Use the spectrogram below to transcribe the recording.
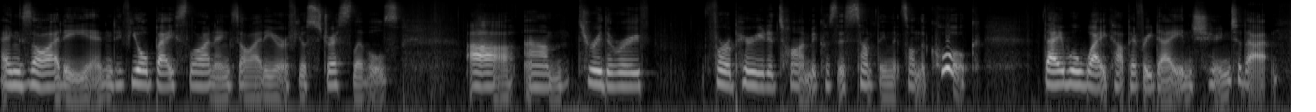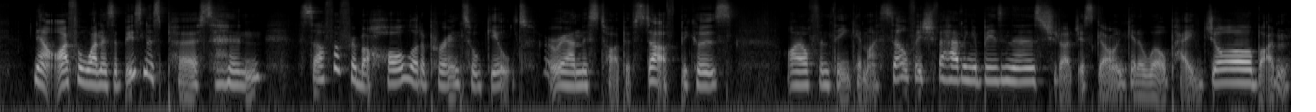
anxiety and if your baseline anxiety or if your stress levels are um, through the roof for a period of time because there's something that's on the cook, they will wake up every day in tune to that. Now, I, for one, as a business person, suffer from a whole lot of parental guilt around this type of stuff because I often think, am I selfish for having a business? Should I just go and get a well paid job? I'm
